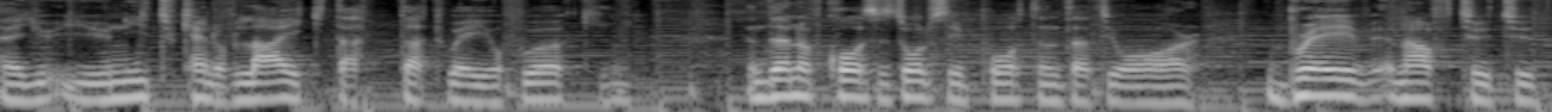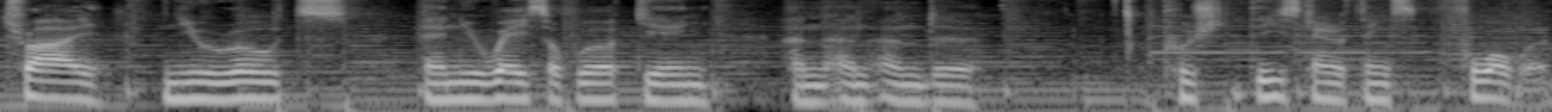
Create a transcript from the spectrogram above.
uh, you, you need to kind of like that, that way of working. And then, of course, it's also important that you are brave enough to, to try new routes and new ways of working and, and, and uh, push these kind of things forward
